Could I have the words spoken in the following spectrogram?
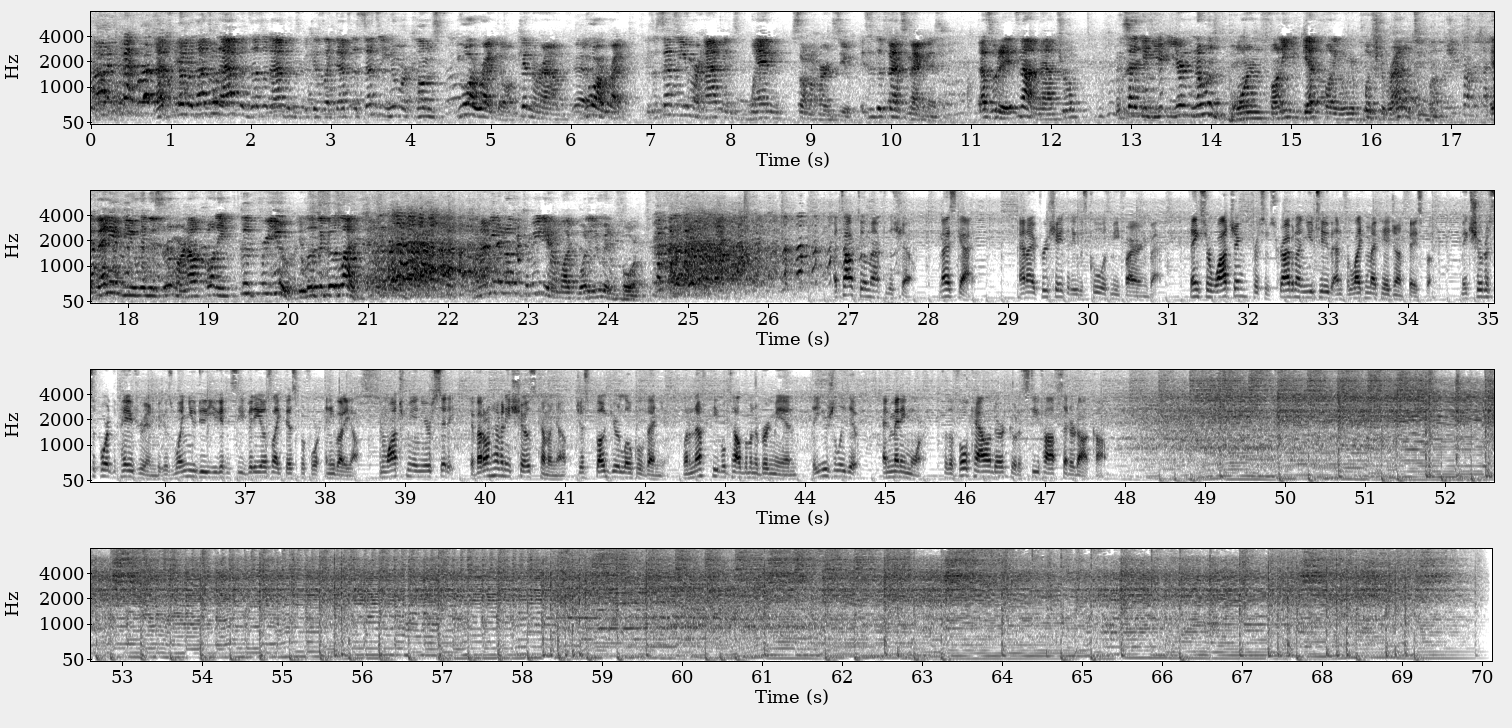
That's no, but that's what happens. That's what happens because like that's a sense of humor comes. You are right though. I'm kidding around. You are right because a sense of humor happens when someone hurts you. It's a defense mechanism. That's what it is. It's not natural. It's that if you, you're no one's born funny. You get funny when you're pushed around too much. If any of you in this room are not funny, good for you. You lived a good life. When I meet another comedian, I'm like, what are you in for? I talked to him after the show. Nice guy. And I appreciate that he was cool with me firing back. Thanks for watching, for subscribing on YouTube, and for liking my page on Facebook. Make sure to support the Patreon because when you do, you get to see videos like this before anybody else. And watch me in your city. If I don't have any shows coming up, just bug your local venue. When enough people tell them to bring me in, they usually do. And many more. For the full calendar, go to stevehofstetter.com.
